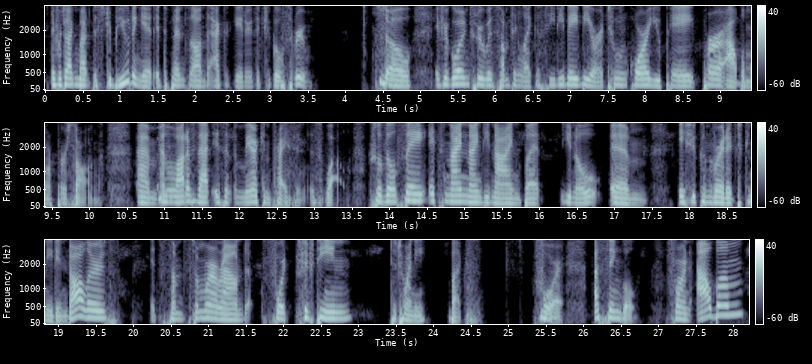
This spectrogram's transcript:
If we're talking about distributing it, it depends on the aggregator that you go through. So if you're going through with something like a CD Baby or a TuneCore, you pay per album or per song, um, and a lot of that isn't American pricing as well. So they'll say it's nine ninety nine, but you know, um, if you convert it to Canadian dollars, it's some somewhere around four, 15 to 20 bucks for a single. For an album,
